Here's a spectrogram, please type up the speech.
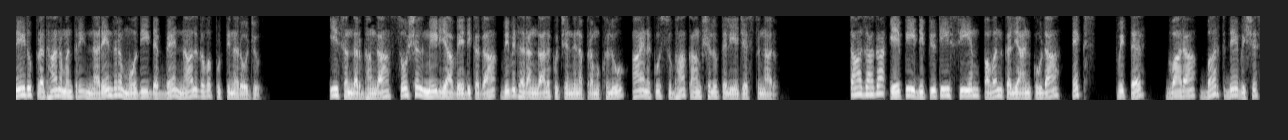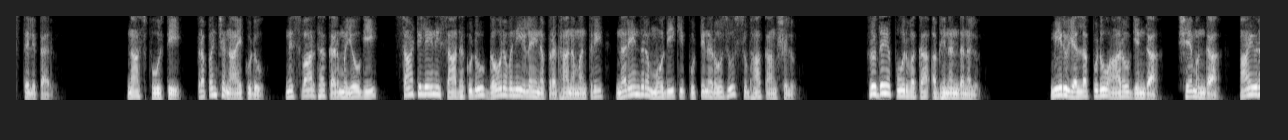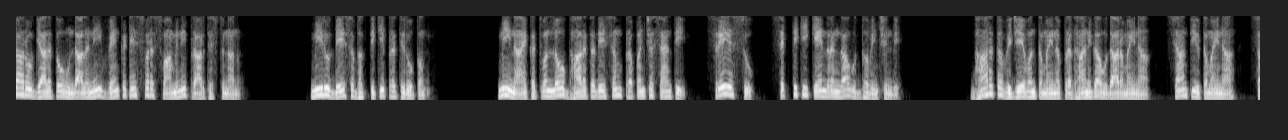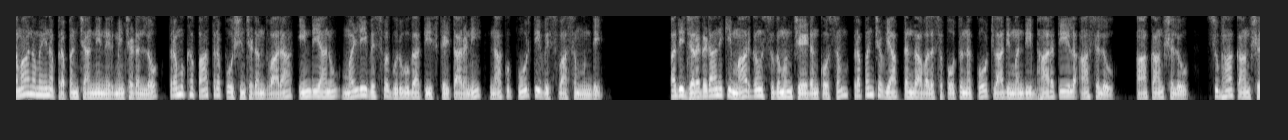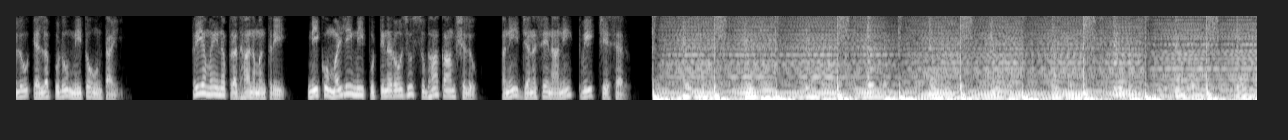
నేడు ప్రధానమంత్రి నరేంద్ర మోదీ డెబ్బై నాలుగవ పుట్టినరోజు. ఈ సందర్భంగా సోషల్ మీడియా వేదికగా వివిధ రంగాలకు చెందిన ప్రముఖులు ఆయనకు శుభాకాంక్షలు తెలియజేస్తున్నారు. తాజాగా AP deputy CM Pawan Kalyan కూడా ఎక్స్ ట్విట్టర్ ద్వారా బర్త్ డే విషెస్ తెలిపారు. నా స్ఫూర్తి ప్రపంచ నాయకుడు నిస్వార్థ కర్మయోగి సాటిలేని సాధకుడు గౌరవనీయులైన ప్రధానమంత్రి నరేంద్ర మోదీకి పుట్టినరోజు శుభాకాంక్షలు. హృదయపూర్వక అభినందనలు. మీరు ఎల్లప్పుడూ ఆరోగ్యంగా క్షేమంగా ఆయురారోగ్యాలతో ఉండాలని వెంకటేశ్వర స్వామిని ప్రార్థిస్తున్నాను. మీరు దేశభక్తికి ప్రతిరూపం. మీ నాయకత్వంలో భారతదేశం ప్రపంచ శాంతి శ్రేయస్సు శక్తికి కేంద్రంగా ఉద్భవించింది. భారత విజయవంతమైన ప్రధానిగా ఉదారమైన శాంతియుతమైన సమానమైన ప్రపంచాన్ని నిర్మించడంలో ప్రముఖ పాత్ర పోషించడం ద్వారా ఇండియాను మళ్ళీ విశ్వగురువుగా తీసుకెళ్తారని నాకు పూర్తి విశ్వాసం ఉంది. అది జరగడానికి మార్గం సుగమం చేయడం కోసం ప్రపంచవ్యాప్తంగా వలసపోతున్న కోట్లాది మంది భారతీయుల ఆశలు ఆకాంక్షలు శుభాకాంక్షలు ఎల్లప్పుడూ మీతో ఉంటాయి. ప్రియమైన ప్రధానమంత్రి మీకు మళ్ళీ మీ పుట్టినరోజు శుభాకాంక్షలు అని జనసేనాని ట్వీట్ చేశారు.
